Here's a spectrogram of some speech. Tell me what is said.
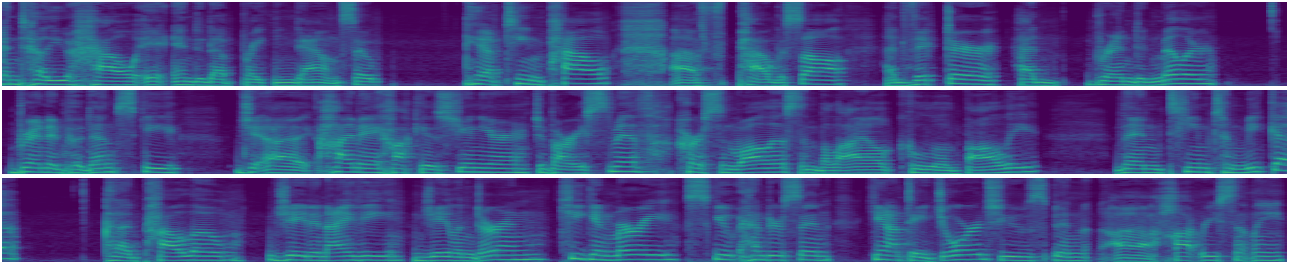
and tell you how it ended up breaking down. So you have Team Pau, uh, Pau Gasol, had Victor, had Brandon Miller, Brandin Podziemski, J- uh, Jaime Jaquez Jr., Jabari Smith, Carson Wallace, and Bilal Coulibaly. Then Team Tamika had Paolo, Jaden Ivey, Jalen Duren, Keegan Murray, Scoot Henderson, Keyonte George, who's been uh, hot recently,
